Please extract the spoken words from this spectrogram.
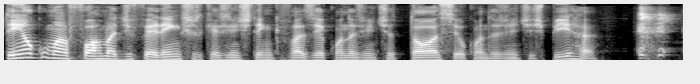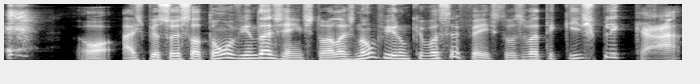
Tem alguma forma diferente que a gente tem que fazer quando a gente tosse ou quando a gente espirra? Ó, as pessoas só estão ouvindo a gente, então elas não viram o que você fez. Então você vai ter que explicar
